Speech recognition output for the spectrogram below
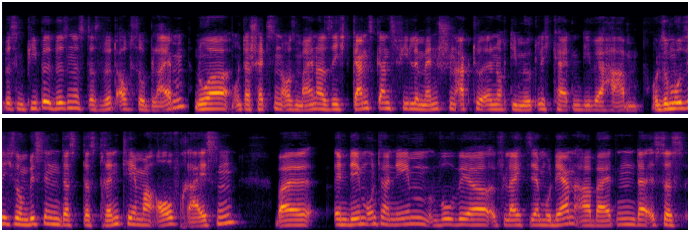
ist ein People-Business, das wird auch so bleiben. Nur unterschätzen aus meiner Sicht ganz, ganz viele Menschen aktuell noch die Möglichkeiten, die wir haben. Und so muss ich so ein bisschen das, das Trendthema aufreißen, weil in dem Unternehmen, wo wir vielleicht sehr modern arbeiten, da ist das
